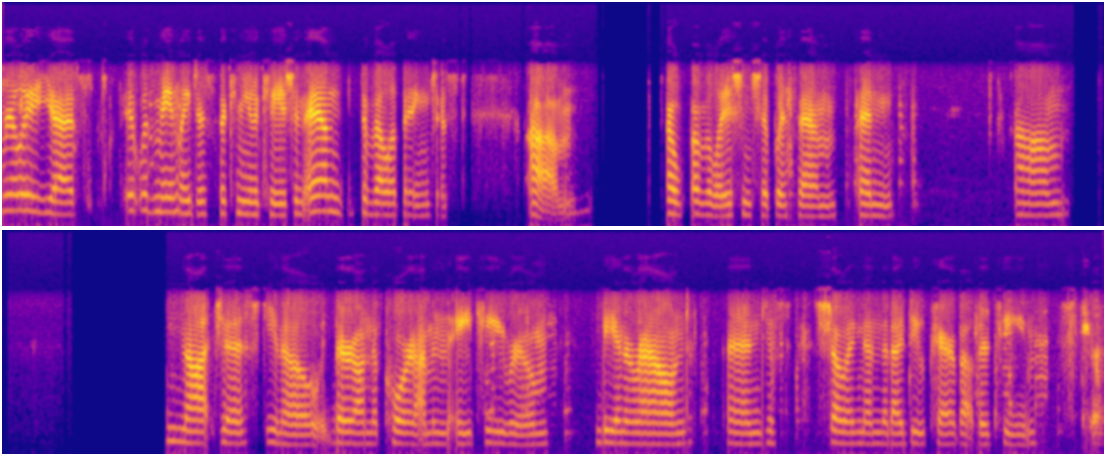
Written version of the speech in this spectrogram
really, yes, it was mainly just the communication and developing just um a, a relationship with them and um not just, you know, they're on the court, I'm in the AT room being around and just showing them that I do care about their team. Sure.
